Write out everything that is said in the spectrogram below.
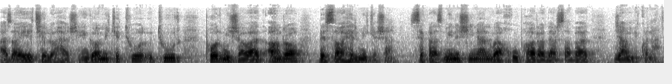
از آیه 48 هنگامی که تور پر می شود آن را به ساحل می کشند سپس می نشینند و خوبها را در سبد جمع می کنند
